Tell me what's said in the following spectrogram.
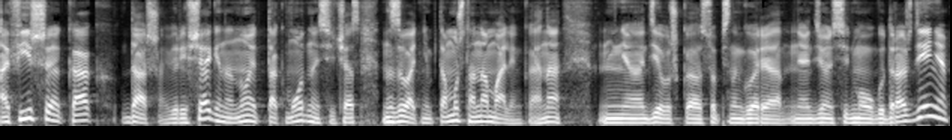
афише как Даша Верещагина, но это так модно сейчас называть, не потому что она маленькая, она девушка, собственно говоря, 97 -го года рождения,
